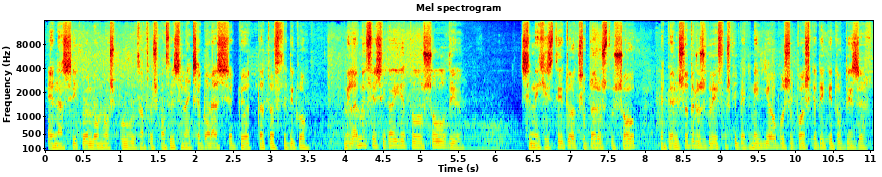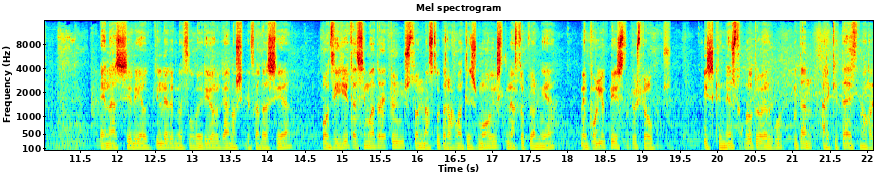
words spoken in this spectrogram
Ένα sequel όμως που θα προσπαθήσει να ξεπεράσει σε ποιότητα το αυθεντικό. Μιλάμε φυσικά για το Show 2. Συνεχιστεί το αξιοπέραστο show με περισσότερους γρήφου και παιχνίδια όπως υπόσχεται και το teaser. Ένα serial killer με φοβερή οργάνωση και φαντασία οδηγεί τα θύματα του στον αυτοτραυματισμό ή στην αυτοκτονία με πολύ πιεστικούς τρόπους. Οι σκηνές του πρώτου έργου ήταν αρκετά εθνικέ,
